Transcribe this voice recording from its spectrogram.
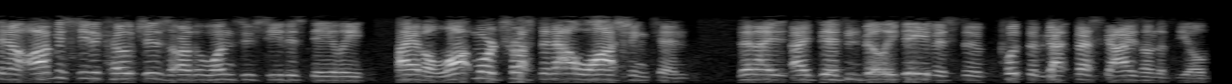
you know, obviously the coaches are the ones who see this daily. I have a lot more trust in Al Washington than I, I did in Billy Davis to put the best guys on the field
